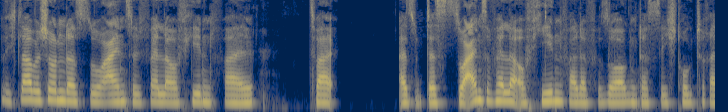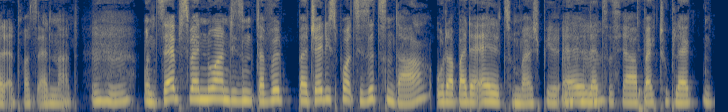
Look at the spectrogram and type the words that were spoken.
Ich glaube schon, dass so Einzelfälle auf jeden Fall zwar, also dass so Einzelfälle auf jeden Fall dafür sorgen, dass sich strukturell etwas ändert. Mhm. Und selbst wenn nur an diesem, da wird bei JD Sports, sie sitzen da oder bei der L zum Beispiel, L Mhm. letztes Jahr Back to Black, eine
